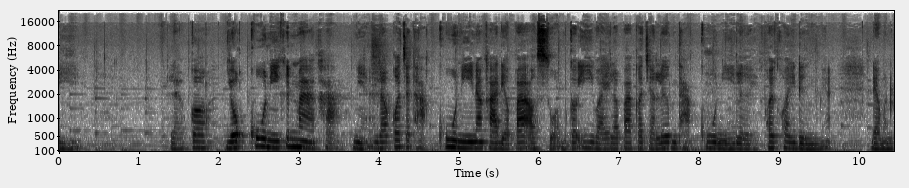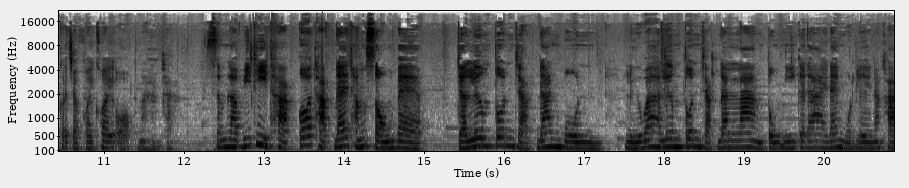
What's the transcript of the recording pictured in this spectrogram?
นี่แล้วก็ยกคู่นี้ขึ้นมาค่ะ เนี่ยแล้วก็จะถักคู่นี้นะคะ เดี๋ยวป้าเอาสวมเก้าอี้ไว้แล้วป้าก็จะเริ่มถักคู่นี้เลย ค่อยๆ ดึงเนี่ย เดี๋ยวมันก็จะค่อยๆออกมาค่ะสำหรับวิธีถักก็ถักได้ทั้งสองแบบ จะเริ่มต้นจากด้านบน หรือว่าเริ่มต้นจากด้านล่างตรงนี้ก็ได้ได้หมดเลยนะคะ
